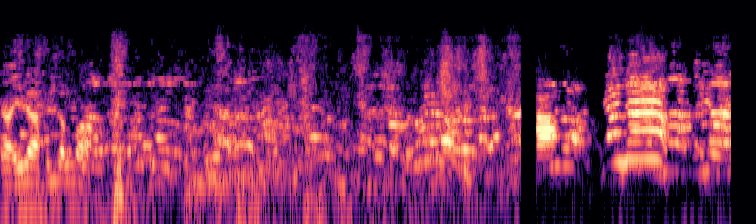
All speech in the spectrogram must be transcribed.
لا إله إلا الله. يلا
